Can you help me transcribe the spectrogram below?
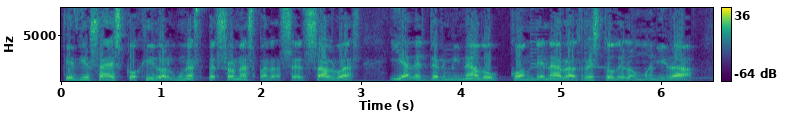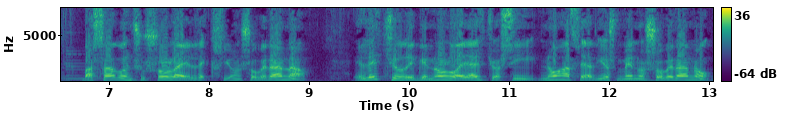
que Dios ha escogido a algunas personas para ser salvas y ha determinado condenar al resto de la humanidad basado en su sola elección soberana. El hecho de que no lo haya hecho así no hace a Dios menos soberano,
